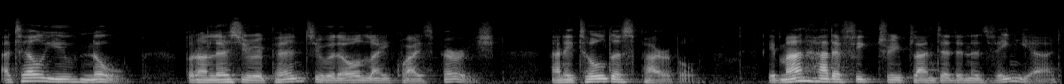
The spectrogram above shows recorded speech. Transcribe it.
I tell you, no. But unless you repent, you will all likewise perish. And he told this parable. A man had a fig tree planted in his vineyard,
